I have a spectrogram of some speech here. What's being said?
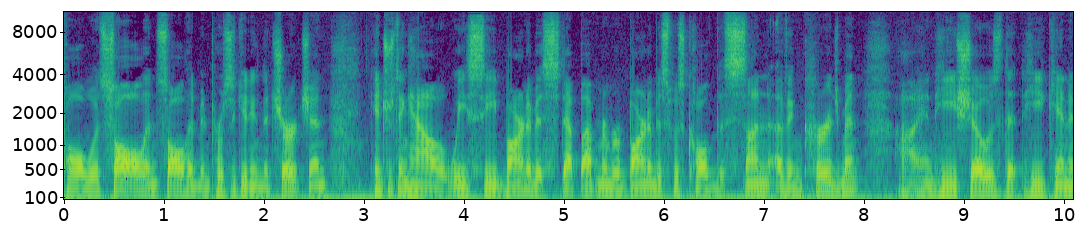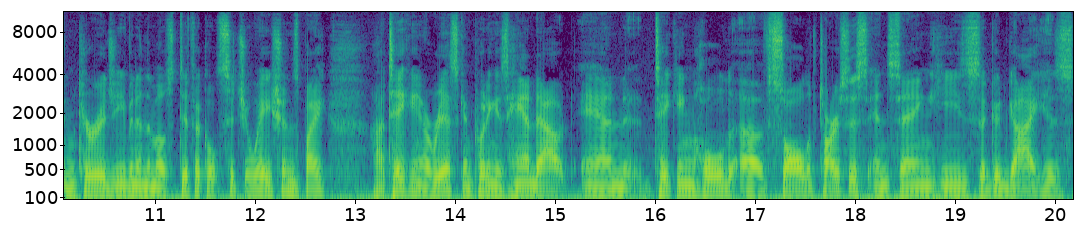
Paul was Saul, and Saul had been persecuting the church. And interesting how we see Barnabas step up. Remember, Barnabas was called the son of encouragement, uh, and he shows that he can encourage even in the most difficult situations by uh, taking a risk and putting his hand out and taking hold of Saul of Tarsus and saying he's a good guy. His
